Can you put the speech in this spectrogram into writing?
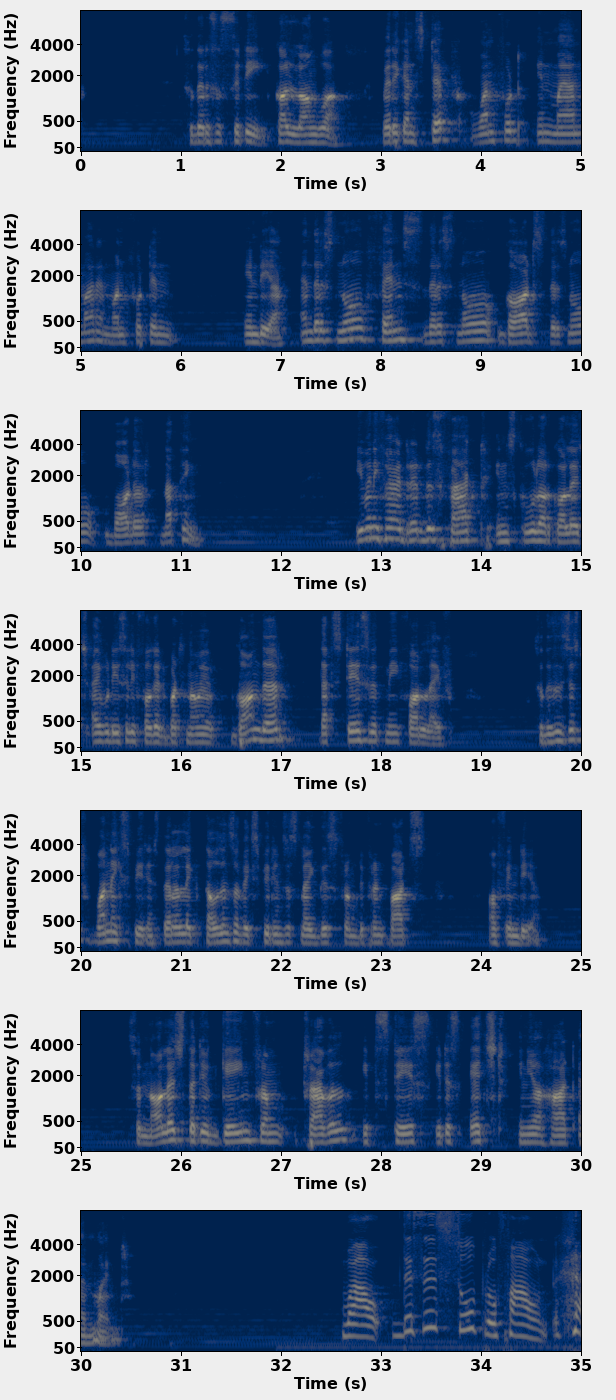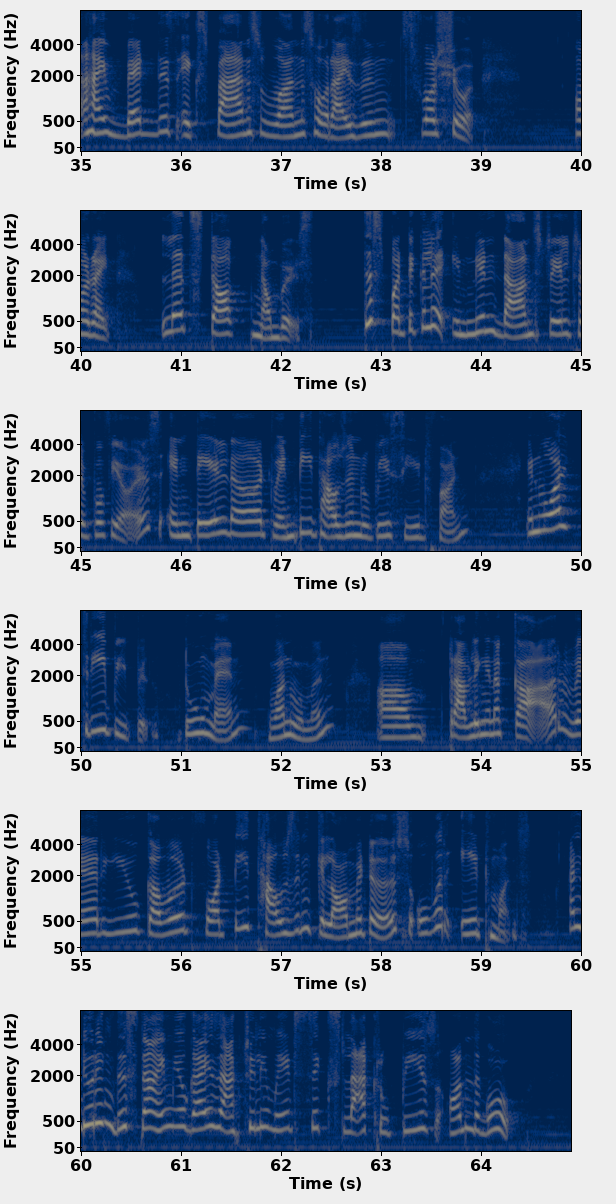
So there is a city called Longwa where you can step one foot in Myanmar and one foot in India, and there is no fence, there is no gods, there is no border, nothing. Even if I had read this fact in school or college, I would easily forget. But now I've gone there, that stays with me for life. So this is just one experience. There are like thousands of experiences like this from different parts of India. So knowledge that you gain from travel, it stays, it is etched in your heart and mind. Wow, this is so profound. I bet this expands one's horizons for sure. All right, let's talk numbers. This particular Indian dance trail trip of yours entailed a 20,000 rupees seed fund involved three people two men, one woman, um, traveling in a car where you covered 40,000 kilometers over 8 months. And during this time, you guys actually made 6 lakh rupees on the go.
